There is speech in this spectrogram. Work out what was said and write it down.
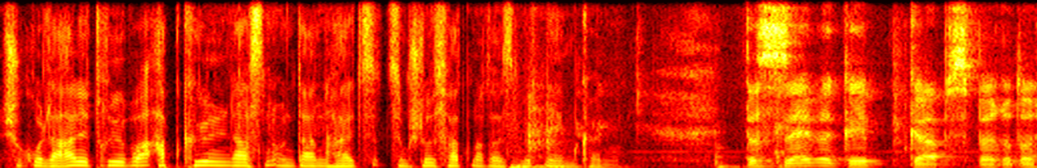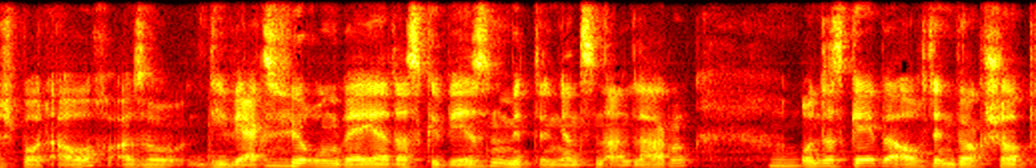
Schokolade drüber abkühlen lassen und dann halt zum Schluss hat man das mitnehmen können. Dasselbe gab es bei Rittersport auch. Also die Werksführung wäre ja das gewesen mit den ganzen Anlagen. Mhm. Und es gäbe auch den Workshop,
